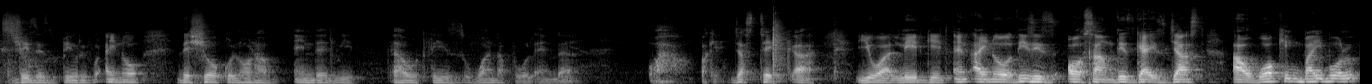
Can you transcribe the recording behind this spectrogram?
this is beautiful. I know the show could not have ended without this wonderful and uh, wow. Okay, just take uh, your lead gate. And I know this is awesome. This guy is just a walking Bible.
